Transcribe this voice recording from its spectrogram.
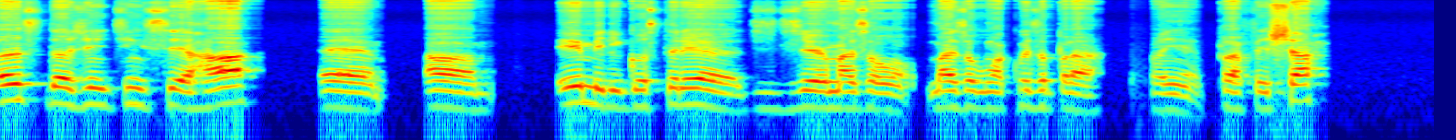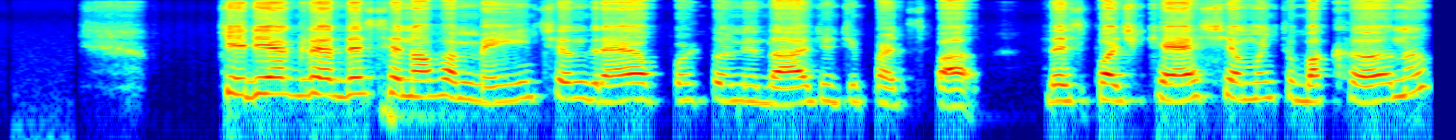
Antes da gente encerrar, é, a Emily gostaria de dizer mais, mais alguma coisa para fechar? Queria agradecer novamente, André, a oportunidade de participar desse podcast, é muito bacana.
